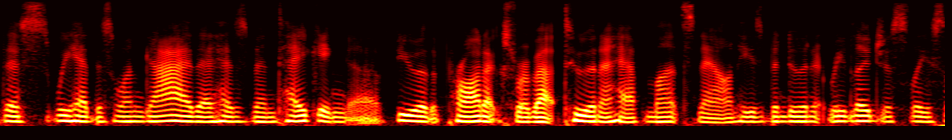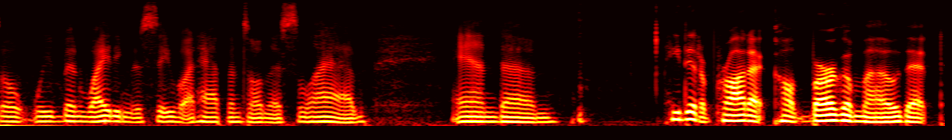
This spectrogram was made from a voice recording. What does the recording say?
this we had this one guy that has been taking a few of the products for about two and a half months now, and he's been doing it religiously. So we've been waiting to see what happens on this lab, and um, he did a product called Bergamo that.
